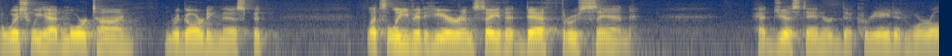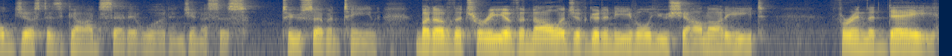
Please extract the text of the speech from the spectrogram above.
I wish we had more time regarding this, but let's leave it here and say that death through sin had just entered the created world just as God said it would in Genesis 2:17 but of the tree of the knowledge of good and evil you shall not eat for in the day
